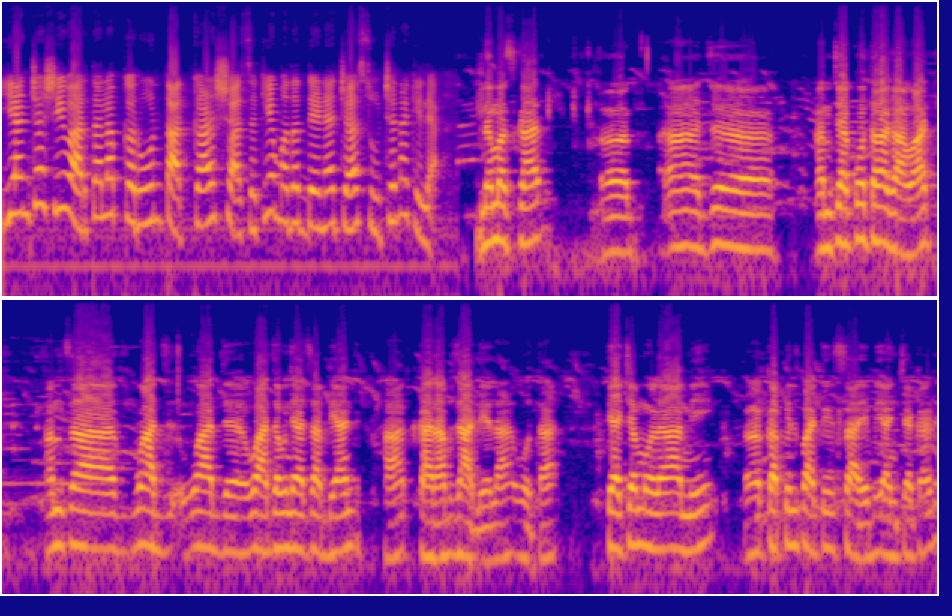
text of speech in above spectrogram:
यांच्याशी वार्तालाप करून तात्काळ शासकीय मदत देण्याच्या सूचना केल्या. नमस्कार. आज आमच्या कोथळा गावात आमचा वाज वाज वाजवण्याचा बँड हा खराब झालेला होता. त्याच्यामुळं आम्ही कपिल पाटील साहेब यांच्याकडे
